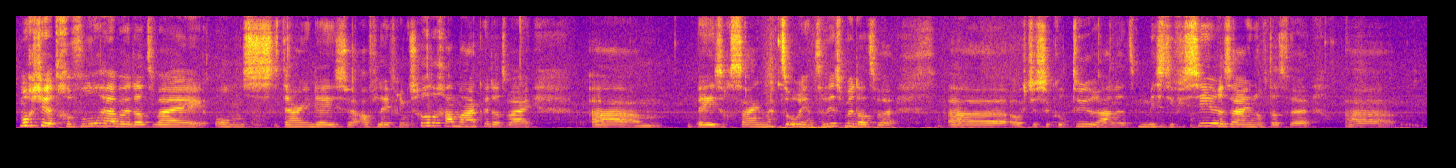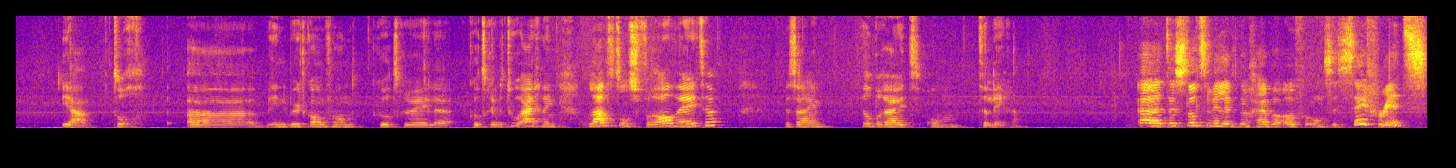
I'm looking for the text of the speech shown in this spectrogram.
Mocht je het gevoel hebben dat wij ons daar in deze aflevering schuldig aan maken, dat wij ehm, bezig zijn met Orientalisme, dat we eh, Oosterse culturen aan het mystificeren zijn, of dat we ja, toch eh, in de buurt komen van culturele, culturele toe-eigening, laat het ons vooral weten. We zijn heel bereid om te leren. Eh, ten slotte wil ik het nog hebben over onze favorites.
